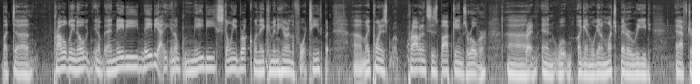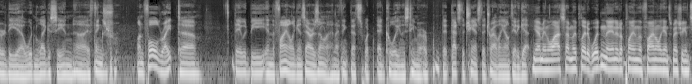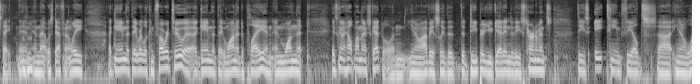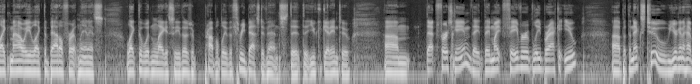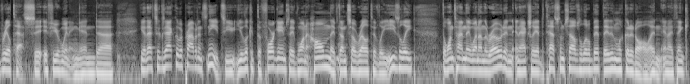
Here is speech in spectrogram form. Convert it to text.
but uh, probably no, you know, and maybe, maybe, uh, you know, maybe Stony Brook when they come in here on the 14th. But uh, my point is, Providence's BOP games are over, um, Right. And we'll, again, we'll get a much better read after the uh, Wooden Legacy, and uh, if things unfold right. They would be in the final against Arizona, and I think that's what Ed Cooley and his team are. That, that's the chance they're traveling out there to get. Yeah, I mean, the last time they played at Wooden, they ended up playing in the final against Michigan State, and, mm-hmm. and that was definitely a game that they were looking forward to, a, a game that they wanted to play, and, and one that is going to help on their schedule. And you know, obviously, the the deeper you get into these tournaments, these eight team fields, uh, you know, like Maui, like the Battle for Atlantis, like the Wooden Legacy, those are probably the three best events that, that you could get into. Um, that first game, they, they might favorably bracket you. Uh, but the next two, you're going to have real tests if you're winning, and uh, you know that's exactly what Providence needs. You you look at the four games they've won at home; they've done so relatively easily. The one time they went on the road and, and actually had to test themselves a little bit, they didn't look good at all. And and I think,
